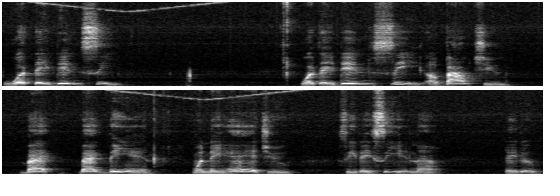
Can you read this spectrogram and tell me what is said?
What they didn't see what they didn't see about you back back then when they had you, see they see it now. They do.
